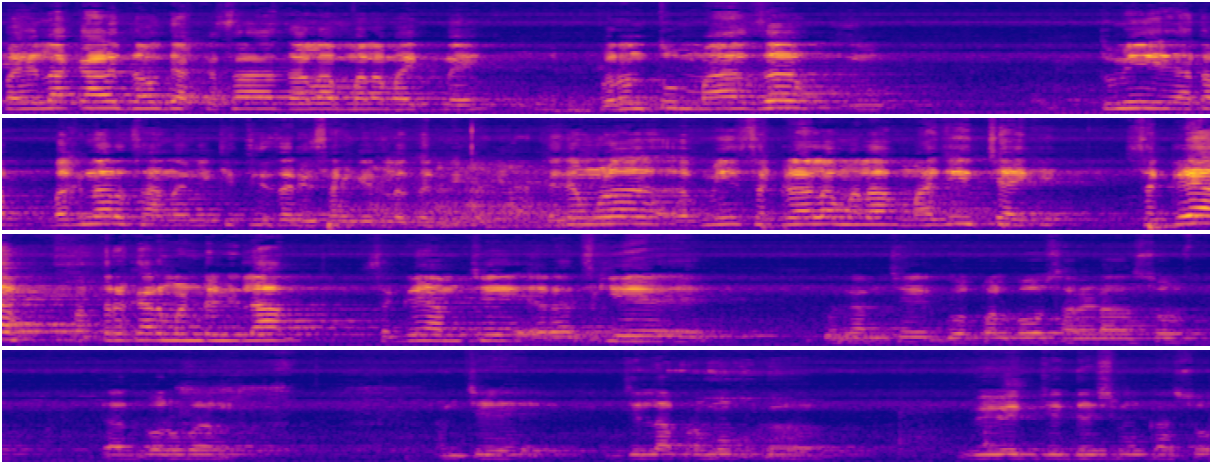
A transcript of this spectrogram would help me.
पहिला काळ जाऊ द्या कसा झाला मला माहीत नाही. परंतु माझं तुम्ही आता बघणारच हा ना मी किती जरी सांगितलं तरी. त्याच्यामुळं मी सगळ्याला मला माझी इच्छा आहे की सगळ्या पत्रकार मंडळीला सगळे आमचे राजकीय मग आमचे गोपाल भाऊ सारडा असो त्याचबरोबर आमचे जिल्हा प्रमुख विवेकजी देशमुख असो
